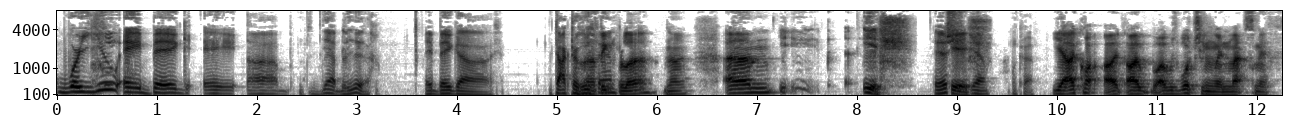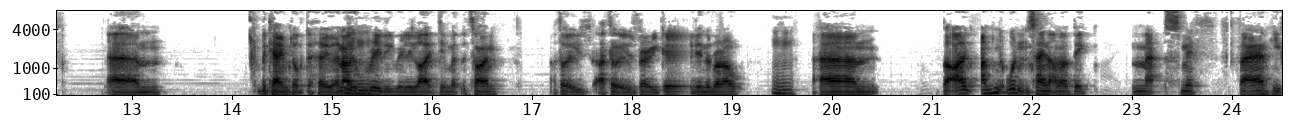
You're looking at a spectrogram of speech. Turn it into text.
Were you a big a uh, yeah bleh, a big uh, Doctor Who a fan? big blur. No, um, ish. Ish? ish. Yeah. Okay. Yeah, I quite. I, I I was watching when Matt Smith um became Doctor Who, and Mhm. I really really liked him at the time. I thought he was I thought he was very good in the role. Mhm. Um, but I I wouldn't say that I'm a big Matt Smith fan. He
